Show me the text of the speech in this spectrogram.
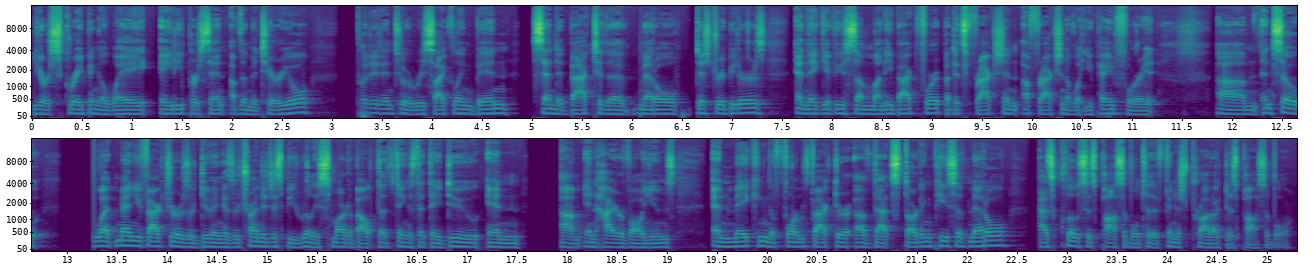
you're scraping away eighty percent of the material put it into a recycling bin, send it back to the metal distributors, and they give you some money back for it, but it's fraction a fraction of what you paid for it. Um, and so, what manufacturers are doing is they're trying to just be really smart about the things that they do in um, in higher volumes and making the form factor of that starting piece of metal as close as possible to the finished product as possible.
